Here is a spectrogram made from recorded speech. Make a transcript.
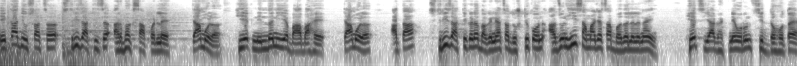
एका दिवसाचं स्त्री जातीचं अर्भक सापडलंय. त्यामुळं ही एक निंदनीय बाब आहे. त्यामुळं आता स्त्री जातीकडे बघण्याचा दृष्टिकोन अजूनही समाजाचा बदललेला नाही. हेच या घटनेवरून सिद्ध होत आहे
